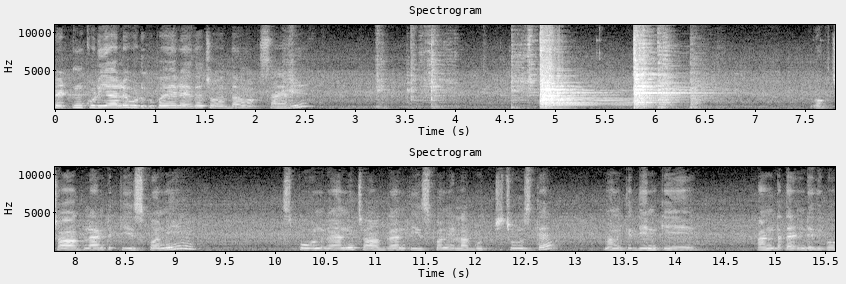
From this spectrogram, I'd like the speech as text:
పెట్టిన కుడియాలు ఉడికిపోయే లేదో చూద్దాం ఒకసారి. ఒక చాక్ లాంటివి తీసుకొని స్పూన్ కానీ చాక్ కానీ తీసుకొని ఇలా గుచ్చి చూస్తే మనకి దీనికి అంటదండి ఇదిగో.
